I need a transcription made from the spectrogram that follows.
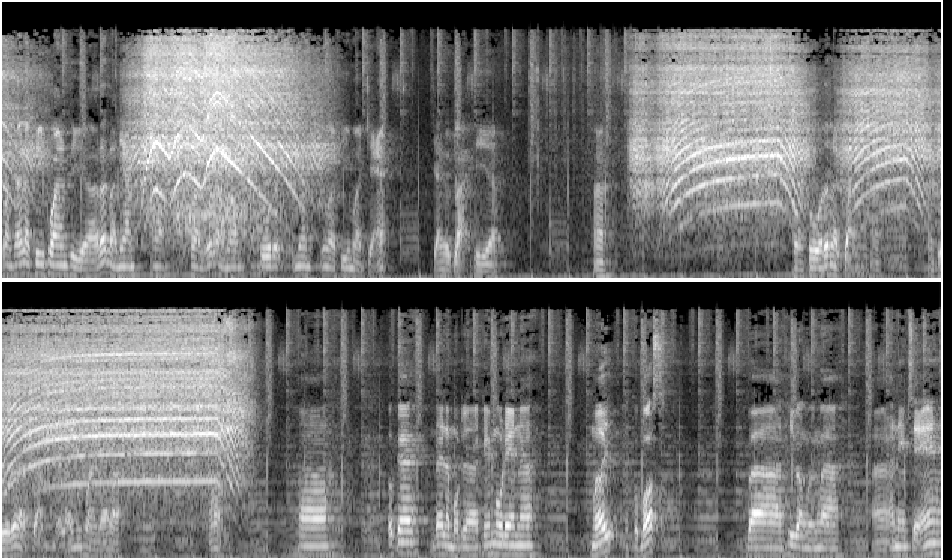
toàn thấy là khi khoan thì ờ, rất là nhanh ha. khoan rất là nhanh tua rất là nhanh. Nhưng mà khi mà trả trả ngược lại thì ờ, à, còn tua rất là chậm à, còn tua rất là chậm để lấy những khoan ra thôi à. À, ok đây là một ờ, cái model ờ, mới của Boss. Và hy vọng rằng là à, anh em sẽ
